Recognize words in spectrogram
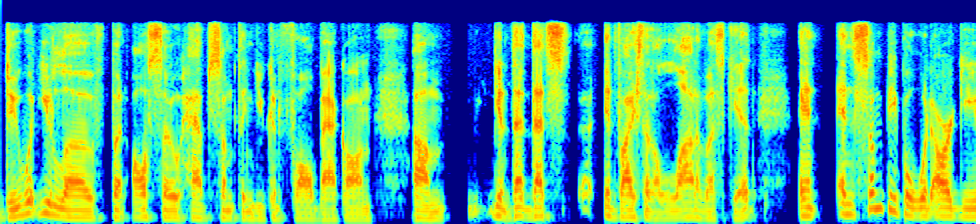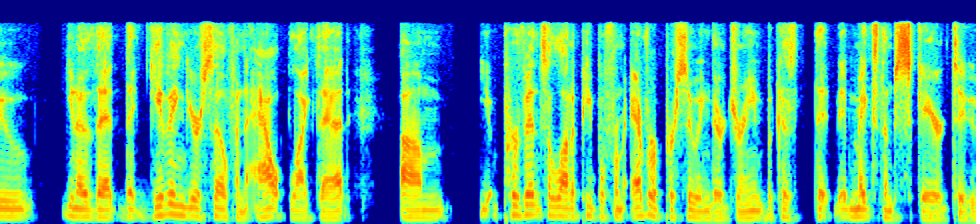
do what you love but also have something you can fall back on. Um, you know that that's uh, advice that a lot of us get. And and some people would argue you know that that giving yourself an out like that um prevents a lot of people from ever pursuing their dream because that it makes them scared to.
